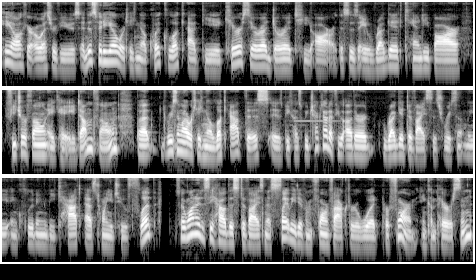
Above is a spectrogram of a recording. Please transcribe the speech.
Hey all, here OS Reviews. In this video, we're taking a quick look at the Kyocera Dura TR. This is a rugged candy bar feature phone, aka dumb phone, but the reason why we're taking a look at this is because we checked out a few other rugged devices recently, including the Cat S22 Flip, so I wanted to see how this device in a slightly different form factor would perform in comparison,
